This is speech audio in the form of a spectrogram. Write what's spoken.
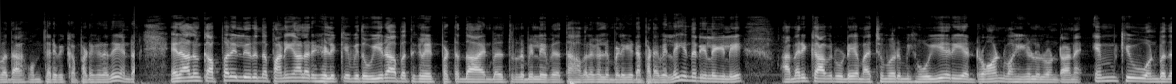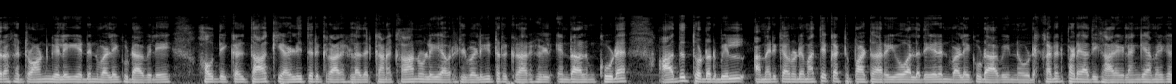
செல்வதாகவும் தெரிவிக்கப்படுகிறது என்றார் என்னாலும் கப்பலில் இருந்த பணியாளர்களுக்கு எவ்வித உயிராபத்துகள் ஏற்பட்டதா என்பது தொடர்பில் எவ்வித தகவல்களும் வெளியிடப்படவில்லை. இந்த நிலையிலே அமெரிக்காவினுடைய மற்றொரு மிக உயரிய ட்ரான் வகைகளுள் ஒன்றான எம் கியூ ஒன்பது ரக ட்ரான்களை எடன் வளைகுடாவிலே ஹவுதிகள் தாக்கி அழித்திருக்கிறார்கள். அதற்கான காணொலியை அவர்கள் வெளியிட்டிருக்கிறார்கள். என்றாலும் கூட அது தொடர்பில் அமெரிக்காவினுடைய மத்திய கட்டுப்பாட்டு அறையோ அல்லது ஏடன் வளைகுடாவினோட கடற்படை அதிகாரிகள் அங்கே அமெரிக்க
